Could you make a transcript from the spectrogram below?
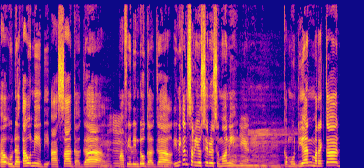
eh, udah tahu nih di ASA gagal, Mavilindo gagal. Ini kan serius-serius semua nih. Iya. Kemudian mereka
